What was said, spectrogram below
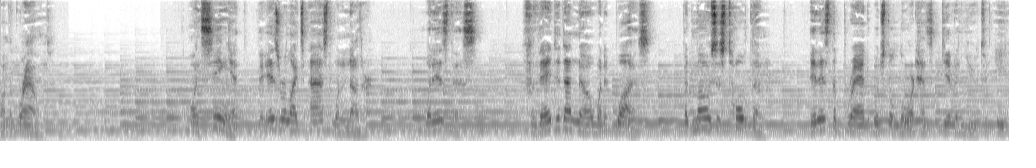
on the ground. On seeing it, the Israelites asked one another, What is this? For they did not know what it was. But Moses told them, it is the bread which the Lord has given you to eat.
